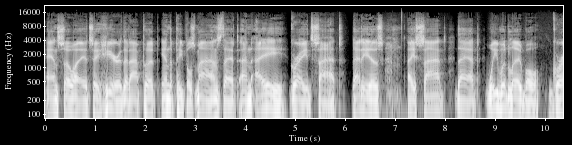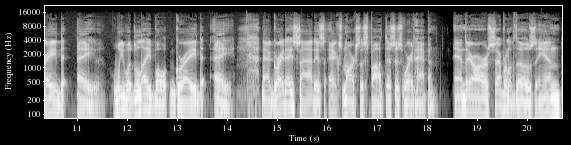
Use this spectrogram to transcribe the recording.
And so uh, it's here that I put in the people's minds that an A grade site, that is a site that we would label grade A. We would label grade A. Now, grade A site is X marks the spot. This is where it happened. And there are several of those in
